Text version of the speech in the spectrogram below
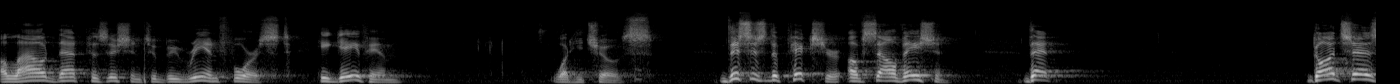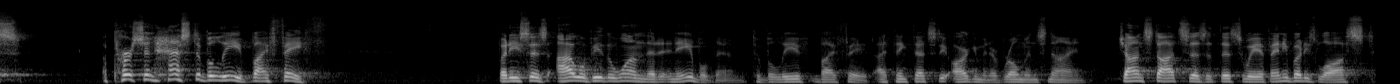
allowed that position to be reinforced. He gave him what he chose. This is the picture of salvation that God says a person has to believe by faith. But he says, I will be the one that enabled them to believe by faith. I think that's the argument of Romans 9. John Stott says it this way if anybody's lost,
